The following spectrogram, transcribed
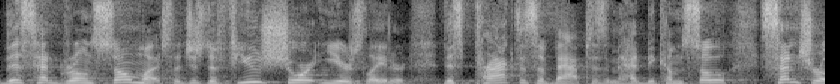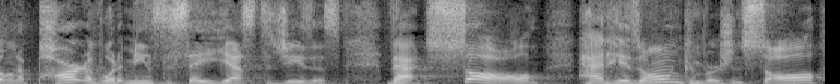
this had grown so much that just a few short years later, this practice of baptism had become so central and a part of what it means to say yes to Jesus that Saul had his own conversion. Saul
